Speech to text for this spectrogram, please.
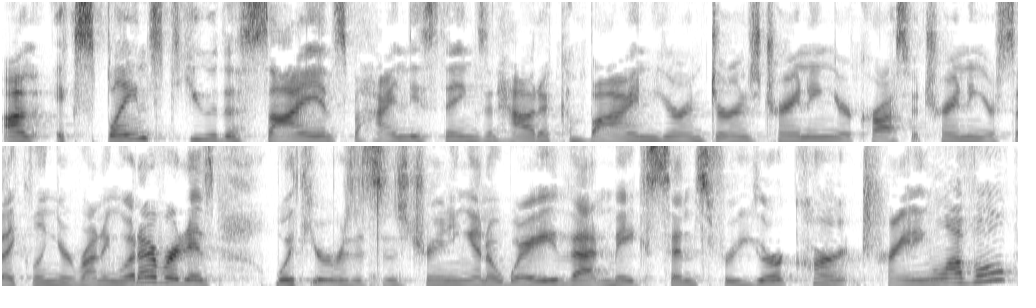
um, explains to you the science behind these things and how to combine your endurance training, your CrossFit training, your cycling, your running, whatever it is, with your resistance training in a way that makes sense for your current training level,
